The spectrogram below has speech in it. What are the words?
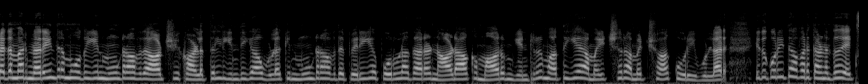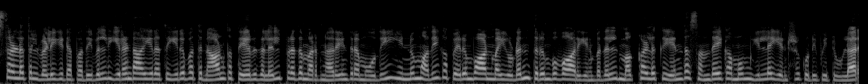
பிரதமர் நரேந்திர மோடியின் மூன்றாவது ஆட்சிக் காலத்தில் இந்தியா உலகின் மூன்றாவது பெரிய பொருளாதார நாடாக மாறும் என்று மத்திய அமைச்சர் அமித் ஷா கூறியுள்ளார். இதுகுறித்து அவர் தனது எக்ஸ் தளத்தில் வெளியிட்ட பதிவில் இரண்டாயிரத்து இருபத்தி நான்கு தேர்தலில் பிரதமர் நரேந்திர மோடி இன்னும் அதிக பெரும்பான்மையுடன் திரும்புவார் என்பதில் மக்களுக்கு எந்த சந்தேகமும் இல்லை என்று குறிப்பிட்டுள்ளார்.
